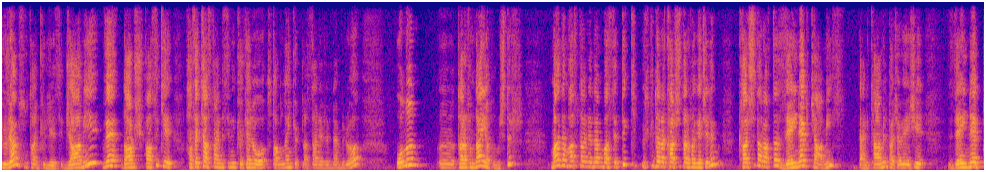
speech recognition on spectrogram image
Hürrem Sultan Külliyesi camii ve Darüşşifası ki Haseki Hastanesi'nin kökeni o, İstanbul'un en köklü hastanelerinden biri o. Onun tarafından yapılmıştır. Madem hastaneden bahsettik, Üsküdar'a karşı tarafa geçelim. Karşı tarafta Zeynep Kamil, yani Kamil Paşa ve eşi Zeynep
